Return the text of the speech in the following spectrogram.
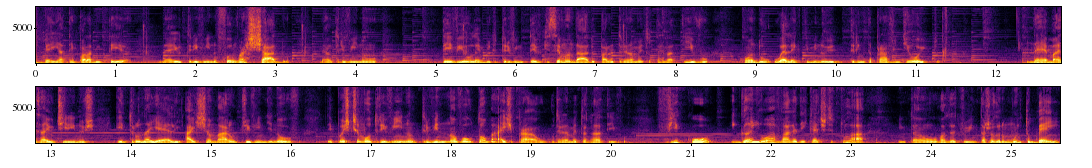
bem a temporada inteira. Né, e o Trivino foi um achado. Né, o Trivino teve, eu lembro que o Trivino teve que ser mandado para o treinamento alternativo quando o elenco diminuiu de 30 para 28. Né, mas aí o Tirinos entrou na IL, aí chamaram o Trivino de novo. Depois que chamou o Trivino, o Trivino não voltou mais para o treinamento alternativo ficou e ganhou a vaga de catch titular. Então o José Trevino tá jogando muito bem,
